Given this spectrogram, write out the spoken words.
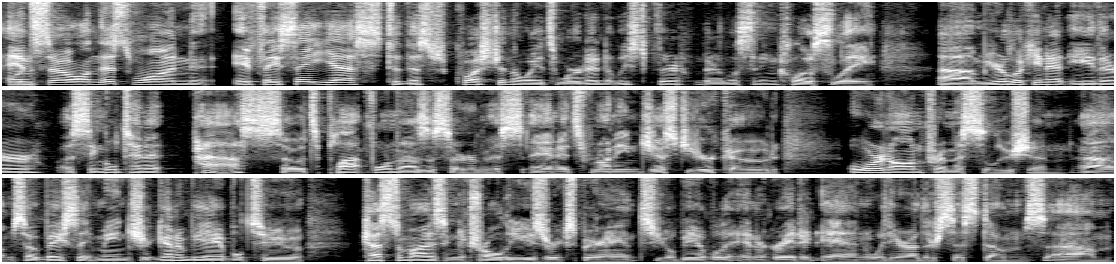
and so on this one, if they say yes to this question, the way it's worded, at least if they're they're listening closely, um, you're looking at either a single tenant PaaS, so it's platform as a service, and it's running just your code, or an on-premise solution. Um, so basically, it means you're going to be able to customize and control the user experience. You'll be able to integrate it in with your other systems. Um,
